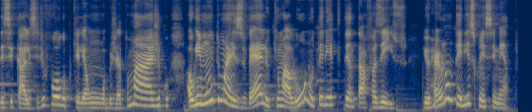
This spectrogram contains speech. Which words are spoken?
desse cálice de fogo, porque ele é um objeto mágico. Alguém muito mais velho que um aluno teria que tentar fazer isso. E o Harry não teria esse conhecimento.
